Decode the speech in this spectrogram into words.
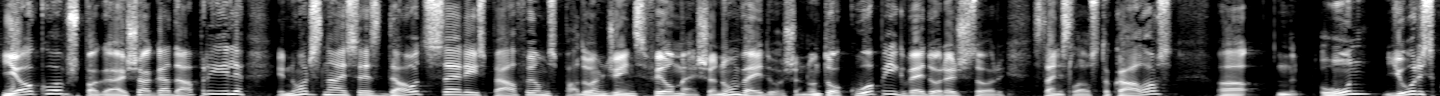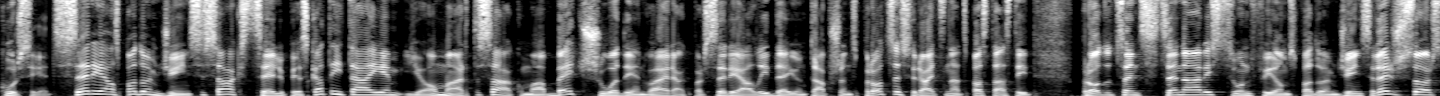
Jau kopš pagājušā gada aprīļa ir norisinājusies daudz sēriju spēļu filmu padomju džins filmēšana un veidošana, un to kopīgi veido režisori Staņdārzs Tokālovs uh, un Juris Kursietis. Seriāls padomju džins sāks ceļu pie skatītājiem jau marta sākumā, bet šodien vairāk par seriāla ideju un tapšanas procesu ir aicināts pastāstīt producents, scenārists un filmas padomju džins režisors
